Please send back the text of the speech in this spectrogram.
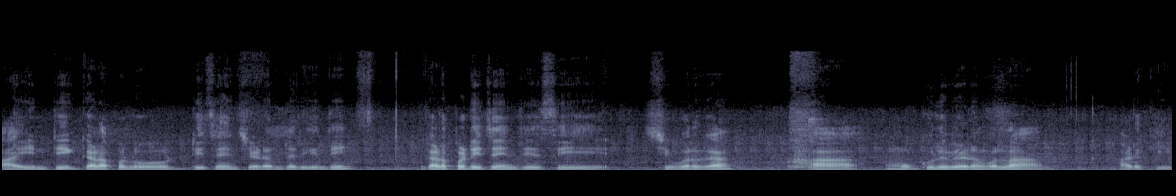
ఆ ఇంటి గడపలో డిజైన్ చేయడం జరిగింది. గడప డిజైన్ చేసి చివరగా ఆ ముగ్గులు వేయడం వల్ల ఆడికి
